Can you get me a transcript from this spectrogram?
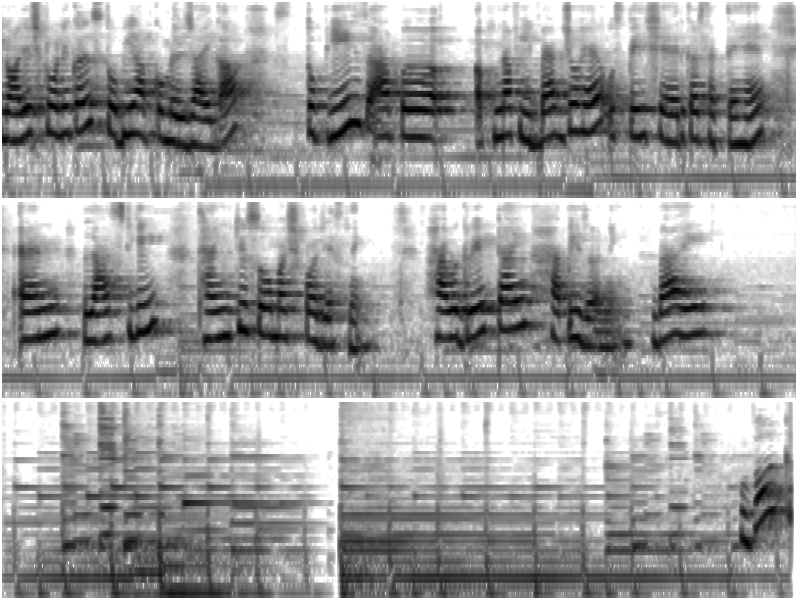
नॉलेज क्रोनिकल्स तो भी आपको मिल जाएगा। तो प्लीज़ आप अपना फीडबैक जो है, उस पर शेयर कर सकते हैं। And lastly thank you so much for listening have a great time happy journeying bye Work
